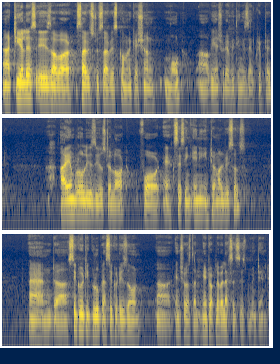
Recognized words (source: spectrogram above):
Uh, TLS is our service-to-service -service communication mode. Uh, we ensure everything is encrypted. IAM role is used a lot for accessing any internal resource and uh, security group and security zone uh, ensures that network level access is maintained.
